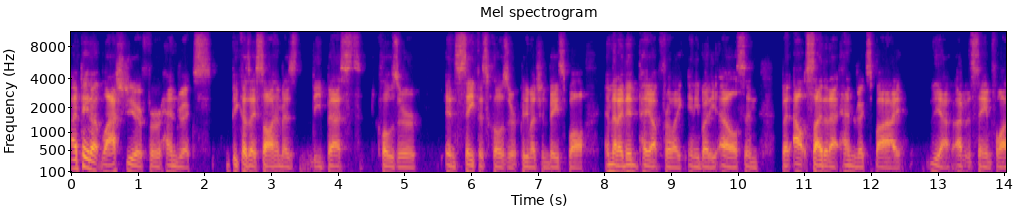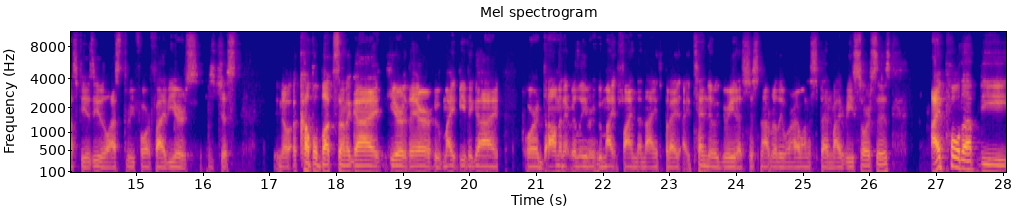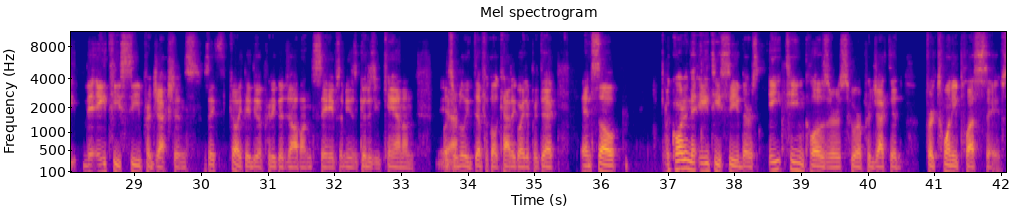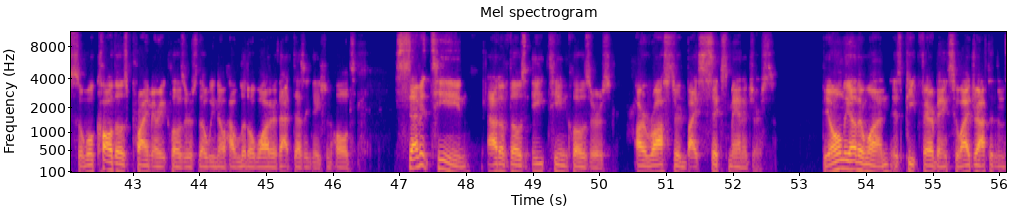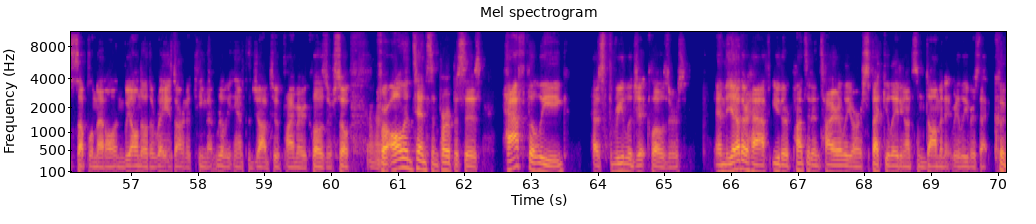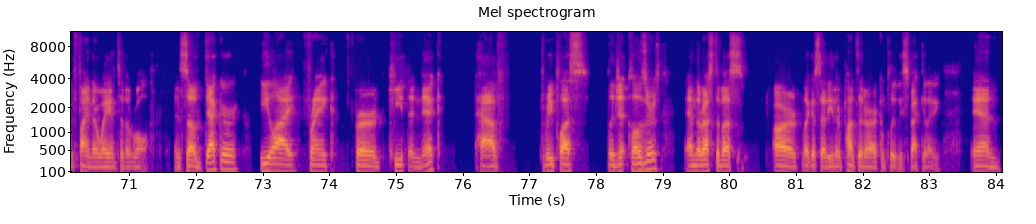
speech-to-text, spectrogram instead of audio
I paid up last year for Hendriks because I saw him as the best closer and safest closer pretty much in baseball. And then I didn't pay up for like anybody else. And but outside of that Hendriks buy, yeah, I have the same philosophy as you the last three, four, five years. It's just you know a couple bucks on a guy here or there who might be the guy or a dominant reliever who might find the ninth but I, I tend to agree that's just not really where i want to spend my resources i pulled up the the atc projections. They feel like they do a pretty good job on saves. I mean as good as you can on what's yeah. a really difficult category to predict. And so according to atc there's 18 closers who are projected for 20 plus saves. So we'll call those primary closers though we know how little water that designation holds. 17 out of those 18 closers are rostered by six managers. The only other one is Pete Fairbanks, who I drafted in the supplemental, and we all know the Rays aren't a team that really hands the job to a primary closer. So, uh-huh. for all intents and purposes, half the league has three legit closers, and the other half either punted entirely or are speculating on some dominant relievers that could find their way into the role. And so, Decker, Eli, Frank, Ferd, Keith, and Nick have three plus legit closers, and the rest of us are, like I said, either punted or are completely speculating. And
